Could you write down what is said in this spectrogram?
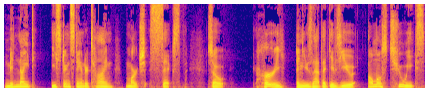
midnight Eastern Standard Time, March 6th. So hurry and use that. That gives you almost two weeks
